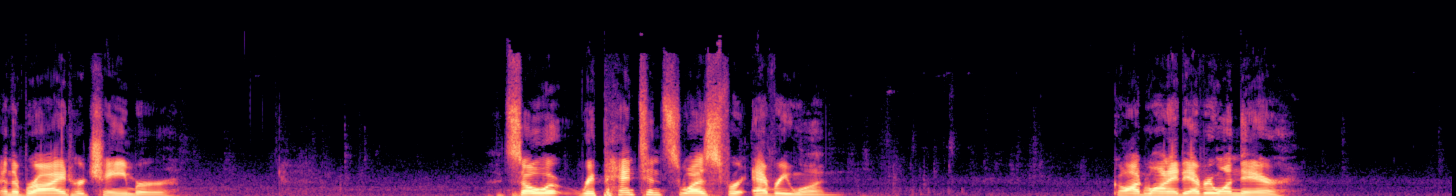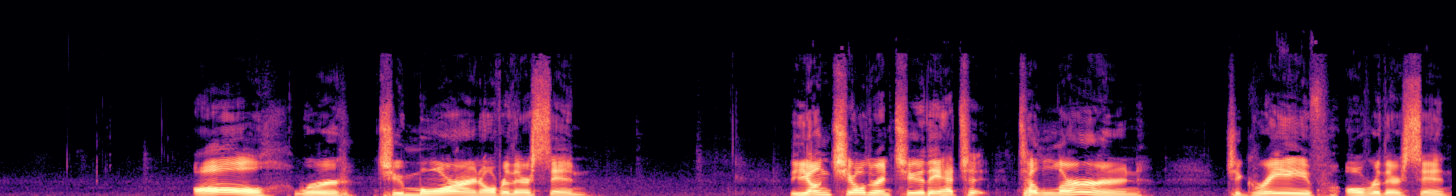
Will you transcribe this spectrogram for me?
and the bride her chamber. So, repentance was for everyone. God wanted everyone there. all were to mourn over their sin. The young children, too, they had to, to learn to grieve over their sin.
